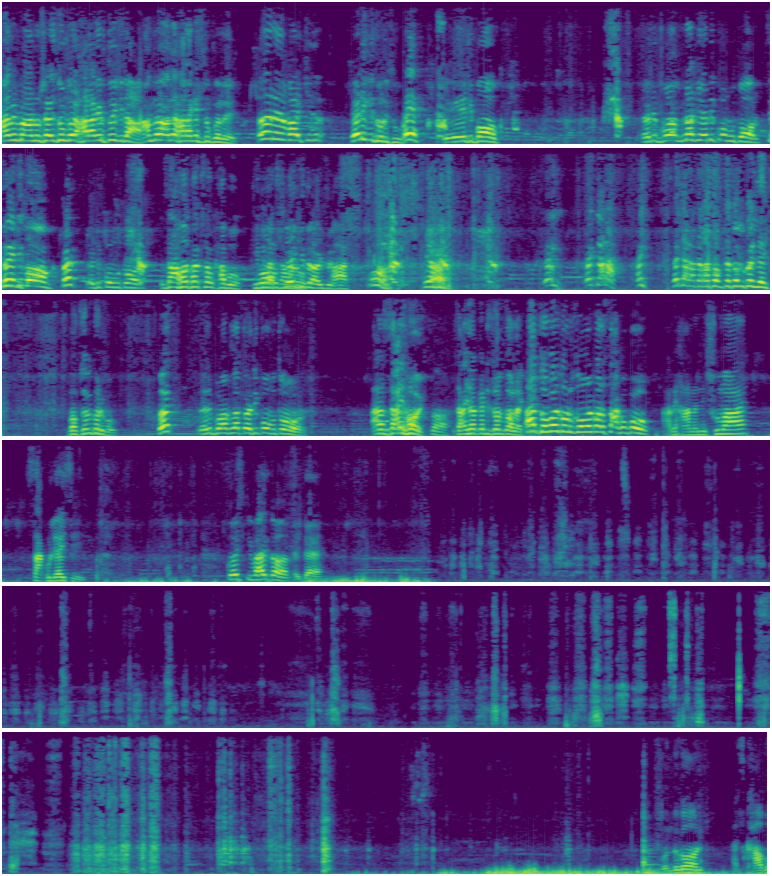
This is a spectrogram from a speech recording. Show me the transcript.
আমি মানুষ এই জঙ্গলে হারা গেছি তুই কিনা আমি আমি হারা গেছি জঙ্গলে। আরে ভাই কি এডি কি ধরিছু? এটি বক। বক নাকি কবুতর? এটি বক। হেট, এডি কবুতর। যা হোক হোক সব খাব। খিদে ও, লাগছে সেই আমারও। খিদে লাগছে। আয়। এ, এই এই দাঁড়া এই এই দাঁড়া দাঁড়া বক জমি করলেই বক জমি করব। হেট, এডি বগলা তো এডি কবুতর। আর যাই হোক আচ্ছা। যাই হোক এটি জমি করা লাগবে। আর জবাই করু জবাই করো চাকু কো। আমি হানানি সময় চাকুলি আইছি কইস কি ভাই কর এই বন্ধুগণ আজ খাব।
